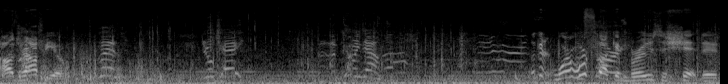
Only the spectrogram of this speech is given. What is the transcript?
I'll Fuck. drop you. Lynn, you okay? I'm coming down. Look at we're we're fucking bruised as shit, dude.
